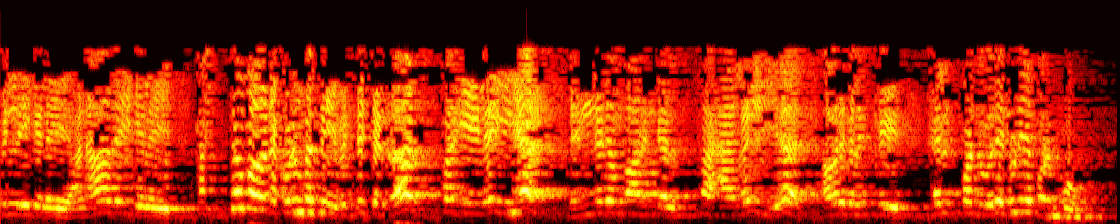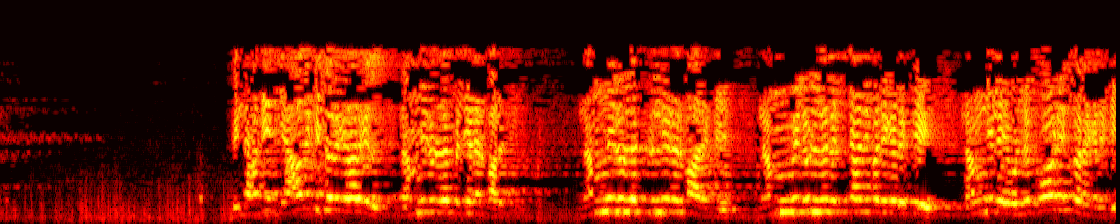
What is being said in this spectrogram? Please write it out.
பிள்ளைகளை அனாதைகளை கஷ்டமான குடும்பத்தை விட்டு சென்றால் என்னிடம் பாருங்கள் அவர்களுக்கு ஹெல்ப் பண்ணுவது என்னுடைய பொறுப்பு. பின் அதை யாருக்கு சொல்கிறார்கள்? நம்மிலுள்ள பிள்ளைகள் நம்மிலுள்ள பிள்ளைகள் நம்மிலுள்ள லட்சாதிபதிகளுக்கு நம்மிலே உள்ள கோடீஸ்வரர்களுக்கு.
